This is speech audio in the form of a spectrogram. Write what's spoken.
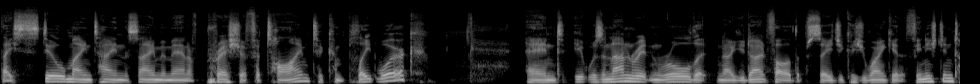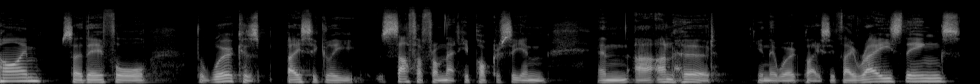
They still maintain the same amount of pressure for time to complete work. And it was an unwritten rule that no, you don't follow the procedure because you won't get it finished in time. So, therefore, the workers basically suffer from that hypocrisy and, and are unheard in their workplace. If they raise things,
